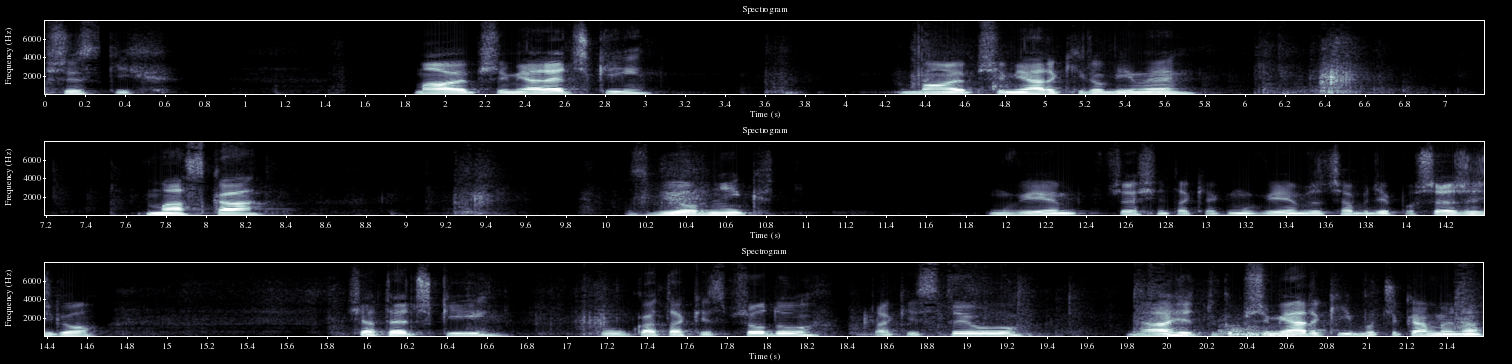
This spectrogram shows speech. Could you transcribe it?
wszystkich. Małe przymiareczki. Małe przymiarki robimy. Maska. Zbiornik. Mówiłem wcześniej, tak jak mówiłem, że trzeba będzie poszerzyć go. Siateczki. Półka takie z przodu, takie z tyłu. Na razie tylko przymiarki, bo czekamy na,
